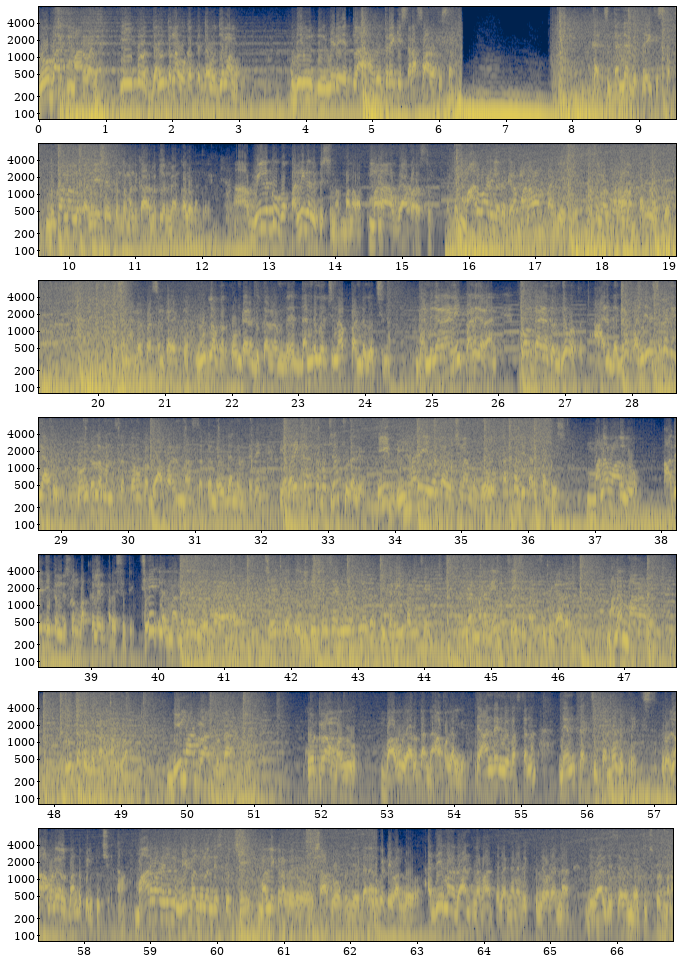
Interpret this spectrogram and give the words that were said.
Go back Marwadi ఇప్పుడు జరుగుతున్న ఒక పెద్ద ఉద్యమం. దీన్ని మీరు ఎట్లా వ్యతిరేకిస్తారా స్వాగతిస్తారా? ఖచ్చితంగా వ్యతిరేకిస్తాం. దుకాణాల్లో పనిచేసే కొంతమంది కార్మికులను మేము కలవడం జరిగింది. వీళ్ళకు ఒక పని కల్పిస్తున్నాం మన మన వ్యాపారస్తులు. అంటే మార్వాడీల దగ్గర మనవాళ్ళని పని చేయట్లేదు అసలు వాళ్ళు మన వాళ్ళని పని హండ్రెడ్ పర్సెంట్ కరెక్ట్. ఊర్లో ఒక కోమటాయన దుకాణం ఉంది. దండుగ వచ్చినా పండుగ వచ్చినా దండుగ రాని పండుగ రాని కోమటాయనతోనికే పోతాం ఆయన దగ్గర పనిచేస్తున్నది కాదు. కోమటోళ్ళ మనస్తత్వం ఒక వ్యాపార మనస్తత్వం ఏ విధంగా ఉంటుంది ఎవరికి కష్టం వచ్చినా చూడలేము ఈ బీహారీ యువత వచ్చినందుకు తక్కువ జీతానికి పనిచేస్తుంది మన వాళ్ళు అదే జీతం తీసుకొని బతకలేని పరిస్థితి. చేయట్లేదు. మన దగ్గర యువత చేయట్లేదు. ఎడ్యుకేషన్ సైడ్ పోవట్లేదు. ఇక్కడ ఈ పని చేయట్లేదు. మనం ఏం చేసే పరిస్థితి కాదు. మనం మారాలి. ఇంత పెద్ద పట్టణంలో డిమాండ్ రాకుండా కోట్రా మధు బాబు గారు దాన్ని ఆపగలిగారు. ఆన్లైన్ వ్యవస్థను మేము ఖచ్చితంగా వ్యతిరేకిస్తాం. ఈరోజు ఆమనగల్ బంధు పిలిపించారు. మార్వాడీలను మీ బంధువులను తీసుకొచ్చి మళ్ళీ ఇక్కడ మీరు షాపులు ఓపెన్ చేయొద్దని ఒకటి వాళ్ళు అదే మన దాంట్లో మన తెలంగాణ వ్యక్తులు ఎవడన్నా దివాళి తీస్తే వాళ్ళని పట్టించుకోవడం మన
